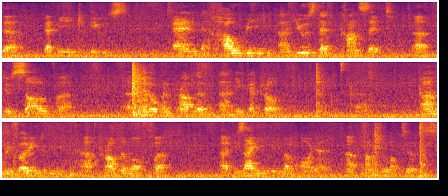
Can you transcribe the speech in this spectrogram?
that we introduced and how we use that concept to solve an open problem in control. I'm referring to the problem of designing minimum order functional observers.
